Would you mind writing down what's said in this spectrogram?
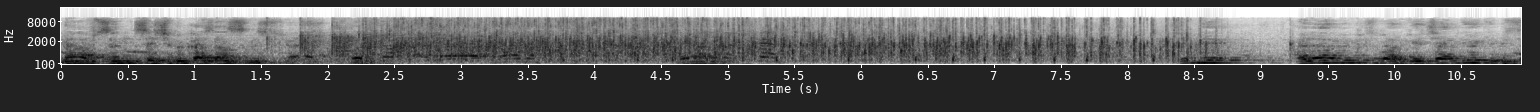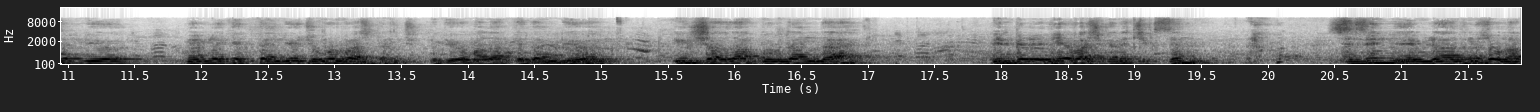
ne yapsın? Seçimi kazansın istiyor. Bak. Şimdi Ali abimiz var. Geçen diyor ki bizim diyor memleketten diyor Cumhurbaşkanı çıktı diyor Malatya'dan diyor. İnşallah buradan da bir belediye başkanı çıksın. Sizin evladınız olan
